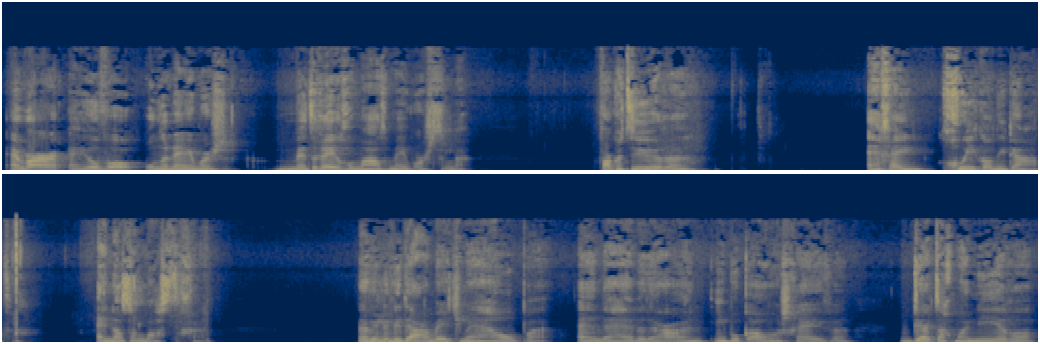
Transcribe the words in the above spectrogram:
En waar heel veel ondernemers met regelmaat mee worstelen. Vacature en geen goede kandidaten. En dat is een lastige. Dan willen we daar een beetje mee helpen. En we hebben daar een e-book over geschreven. 30 manieren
